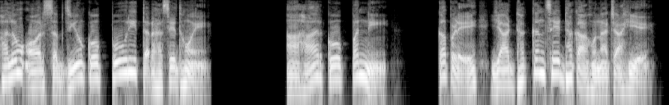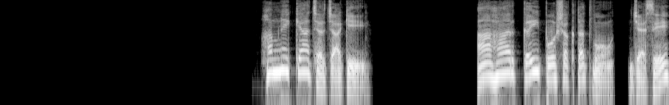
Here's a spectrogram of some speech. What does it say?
फलों और सब्जियों को पूरी तरह से धोएँ। आहार को पन्नी, कपड़े या ढक्कन से ढका होना चाहिए। हमने क्या चर्चा की? आहार कई पोषक तत्वों, जैसे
